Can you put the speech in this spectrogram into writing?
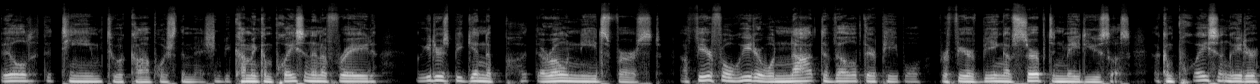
Build the team to accomplish the mission. Becoming complacent and afraid, leaders begin to put their own needs first. A fearful leader will not develop their people for fear of being usurped and made useless. A complacent leader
